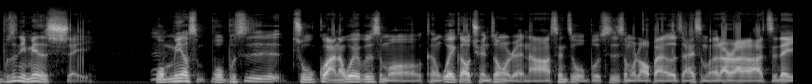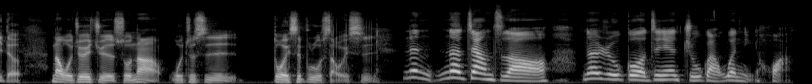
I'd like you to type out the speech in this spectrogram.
不是里面的谁，我没有什么，我不是主管啊，我也不是什么可能位高权重的人啊，甚至我不是什么老板儿子还什么啦啦啦之类的，那我就会觉得说，那我就是多一事不如少一事。那那这样子哦，那如果今天主管问你话。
